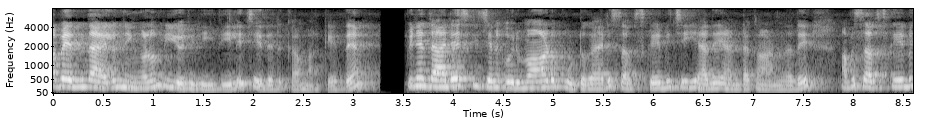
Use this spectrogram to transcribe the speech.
അപ്പോൾ എന്തായാലും നിങ്ങളും ഈ ഒരു രീതിയിൽ ചെയ്തെടുക്കാൻ മറക്കരുത്. പിന്നെ ദാരേസ് കിച്ചൺ ഒരുപാട് കൂട്ടുകാർ സബ്സ്ക്രൈബ് ചെയ്യാതെയാണ് കാണുന്നത്. അപ്പോൾ സബ്സ്ക്രൈബ്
